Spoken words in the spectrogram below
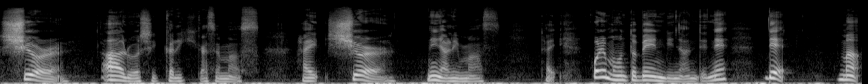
sure. R をしっかり聞かせます。はい。sure になります。はい。これも本当便利なんでね。で、まあ、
